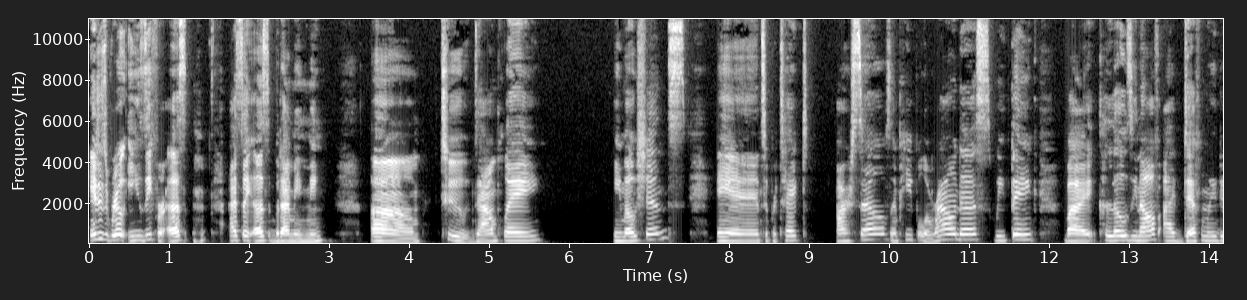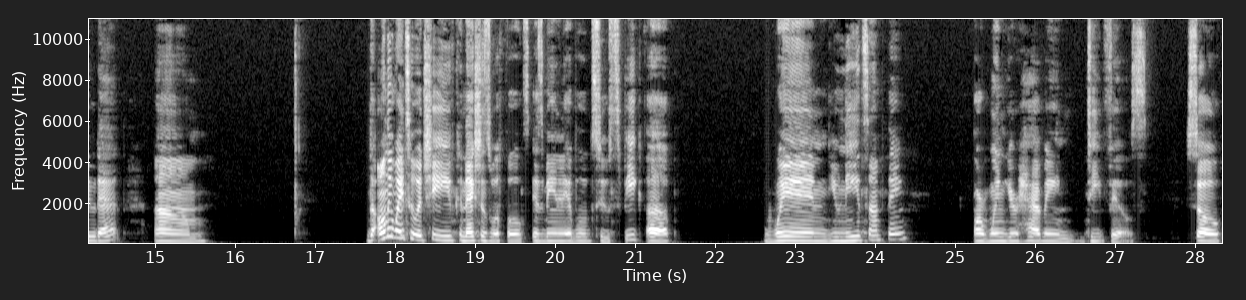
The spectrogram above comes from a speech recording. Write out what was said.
It is real easy for us, I say us, but I mean me, um, to downplay emotions and to protect ourselves and people around us. We think by closing off, I definitely do that. Um, the only way to achieve connections with folks is being able to speak up when you need something or when you're having deep feels. So,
